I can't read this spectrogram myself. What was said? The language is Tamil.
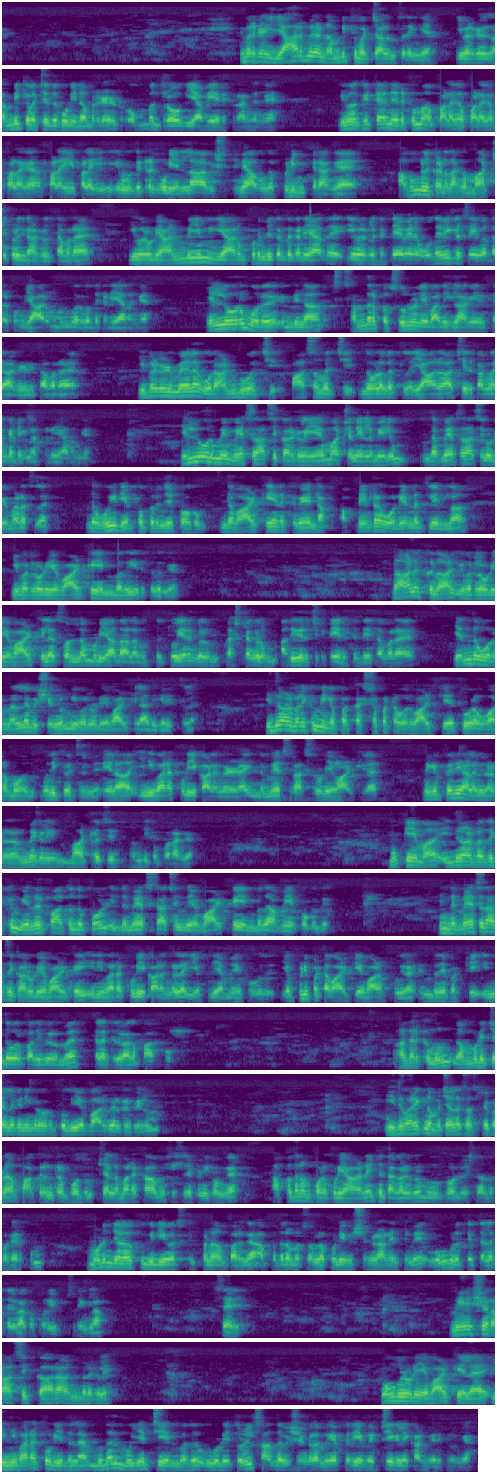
இவர்கள் யார் மேல நம்பிக்கை வச்சாலும் சரிங்க. இவர்கள் நம்பிக்கை வச்சிருக்கக்கூடிய நபர்கள் ரொம்ப துரோகியாவே இருக்கிறாங்கங்க. இவங்க கிட்ட நெருக்கமா பழக பழக பழக பழகி பழகி இவங்க கிட்ட இருக்கக்கூடிய எல்லா விஷயத்தையுமே அவங்க பிடிக்கிறாங்க அவங்களுக்கானதாக மாற்றிக் கொள்கிறார்கள் தவிர இவருடைய அன்பையும் யாரும் புரிஞ்சுக்கிறது கிடையாது. இவர்களுக்கு தேவையான உதவிகள் செய்வதற்கும் யாரும் முன் வருவது கிடையாதுங்க. எல்லோரும் ஒரு எப்படின்னா சந்தர்ப்ப சூழ்நிலைவாதிகளாக இருக்கிறார்கள் தவிர இவர்கள் மேல ஒரு அன்பு வச்சு பாசம் வச்சு இந்த உலகத்துல யாராச்சும் இருக்காங்களான்னு கேட்டீங்கன்னா கிடையாதுங்க. எல்லோருமே மேசராசிக்காரர்களை ஏமாற்ற நிலைமையிலும் இந்த மேசராசினுடைய மனசுல இந்த உயிர் எப்போ பிரிஞ்சு போகும் இந்த வாழ்க்கையே எனக்கு வேண்டாம் அப்படின்ற ஒரு எண்ணத்திலையும் தான் இவர்களுடைய வாழ்க்கை என்பது இருக்குதுங்க. நாளுக்கு நாள் இவர்களுடைய வாழ்க்கையில சொல்ல முடியாத அளவுக்கு துயரங்களும் கஷ்டங்களும் அதிகரிச்சுக்கிட்டே இருக்குதே தவிர எந்த ஒரு நல்ல விஷயங்களும் இவர்களுடைய வாழ்க்கையில அதிகரிக்கல. இது நாள் வரைக்கும் நீங்க கஷ்டப்பட்ட ஒரு வாழ்க்கையை தூர ஓரமா ஒதுக்கி வச்சிருங்க. ஏன்னா இனி வரக்கூடிய காலங்களில் இந்த மேசராசனுடைய வாழ்க்கையில மிகப்பெரிய அளவிலான நன்மைகளையும் மாற்றத்தையும் சந்திக்க போறாங்க. முக்கியமா இது நாள் வரைக்கும் எதிர்பார்த்தது போல் இந்த மேசராசினுடைய வாழ்க்கை என்பது அமைய போகுது. இந்த மேசராசிக்காருடைய வாழ்க்கை இனி வரக்கூடிய காலங்களில் எப்படி அமைய போகுது? எப்படிப்பட்ட வாழ்க்கையை வாழப் போகிறார் என்பதை பற்றி இந்த ஒரு பதிவில் நம்ம தெல தெளிவாக பார்ப்போம். அதற்கு முன் நம்முடைய சேனலுக்கு நீங்கள் ஒரு புதிய பார்வையில் இருப்பினும் இது வரைக்கும் நம்ம சேனலை சப்ஸ்கிரைப் பண்ணாமல் பார்க்குறன்ற போதும் சேனலை மறக்காமல் சப்ஸ்கிரைப் பண்ணிக்கோங்க. அப்பதான் நம்ம போடக்கூடிய அனைத்து தகவல்களும் உங்களுக்கு நோட்டிஃபிகேஷன் வந்து கொண்டே இருக்கும். முடிஞ்ச அளவுக்கு வீடியோவை ஸ்கிப் பண்ணாம பாருங்க. அப்பதான் நம்ம சொல்லக்கூடிய விஷயங்கள் அனைத்துமே உங்களுக்கு தெள்ள தெளிவாக புரியும். சரிங்களா? சரி. மேஷ ராசிக்கார அன்பர்களே. உங்களுடைய வாழ்க்கையில இனி வரக்கூடியதுல முதல் முயற்சி என்பது உங்களுடைய தொழில் சார்ந்த விஷயங்களை மிகப்பெரிய வெற்றிகளை காண்பீர்கள்ங்க.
